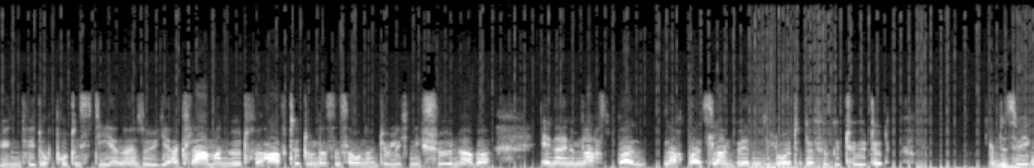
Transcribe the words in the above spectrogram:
irgendwie doch protestieren. Also ja klar, man wird verhaftet und das ist auch natürlich nicht schön, aber in einem Nachbar Nachbarsland werden die Leute dafür getötet. Und deswegen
